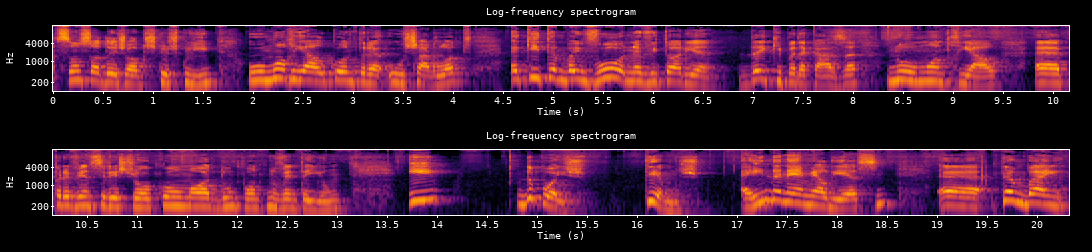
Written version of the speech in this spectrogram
São só dois jogos que eu escolhi. O Montreal contra o Charlotte. Aqui também vou na vitória da equipa da casa, no Montreal, uh, para vencer este jogo com uma odd de 1.91. E depois temos, ainda na MLS, uh, também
